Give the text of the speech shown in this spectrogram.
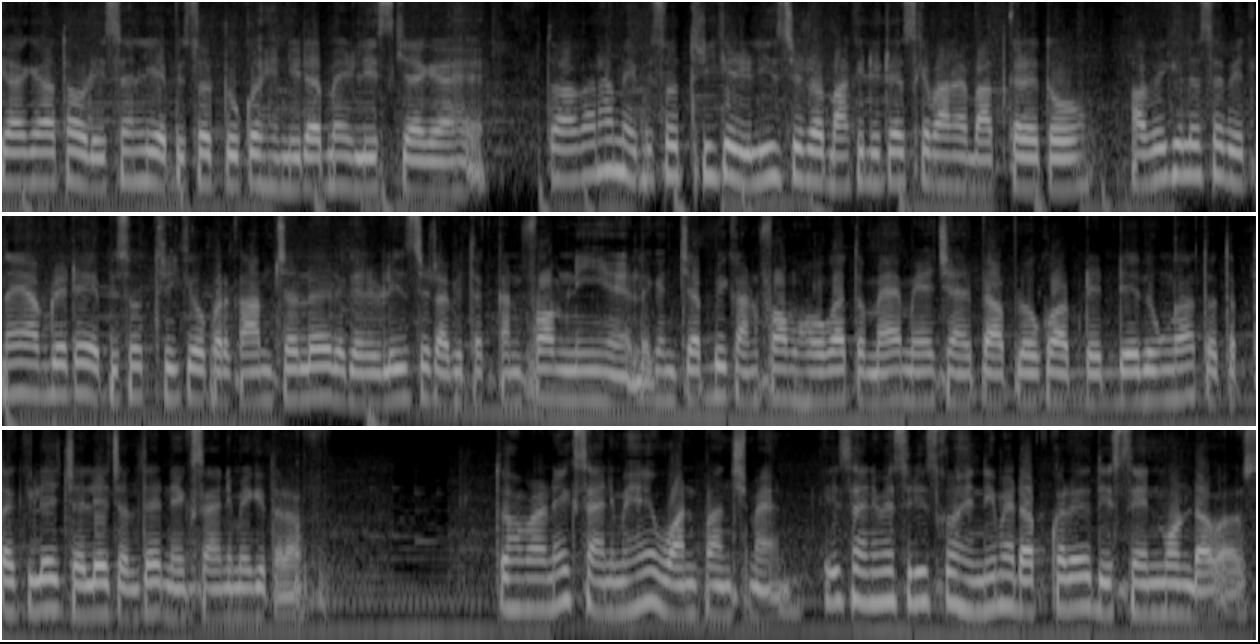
किया गया था और रिसेंटली एपिसोड टू को हिंदी डब में रिलीज़ किया गया है। तो अगर हम एपिसोड थ्री के रिलीज़ डेट और बाकी डिटेल्स के बारे में बात करें तो अभी के लिए सिर्फ़ इतना ही अपडेट है। एपिसोड थ्री के ऊपर काम चल रहा है, लेकिन रिलीज़ डेट अभी तक कंफर्म नहीं है। लेकिन जब भी कंफर्म होगा तो मैं मेरे चैनल पे आप लोगों को अपडेट दे दूँगा। तो तब तक के लिए चलिए चलते हैं नेक्स्ट एनिमे की तरफ़। तो हमारा नेक्स्ट एनिमे है वन पंच मैन इस एनिमे सीरीज़ को हिंदी में डब करे दी सेनमोन डावर्स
